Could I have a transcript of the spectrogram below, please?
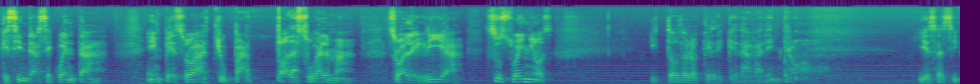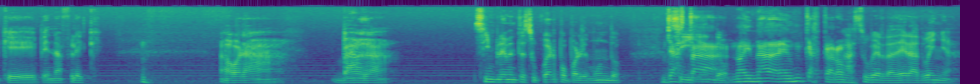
que sin darse cuenta empezó a chupar toda su alma, su alegría, sus sueños y todo lo que le quedaba dentro. Y es así que Ben Affleck ahora vaga simplemente su cuerpo por el mundo, Ya está, no hay nada, es un cascarón. a su verdadera dueña,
